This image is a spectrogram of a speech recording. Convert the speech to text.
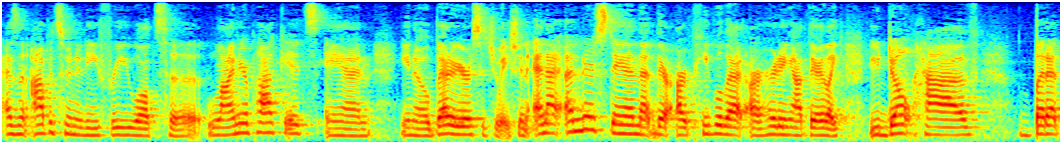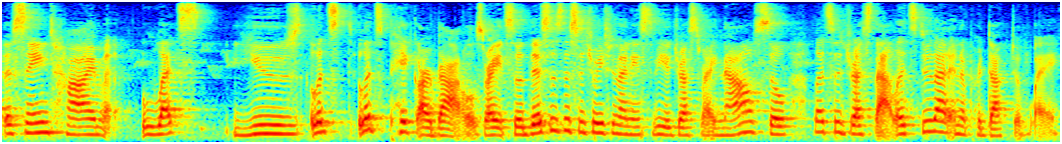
as an opportunity for you all to line your pockets and, you know, better your situation. And I understand that there are people that are hurting out there, like you don't have, but at the same time, let's use let's let's pick our battles right? So this is the situation that needs to be addressed right now so let's address that. Let's do that in a productive way.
